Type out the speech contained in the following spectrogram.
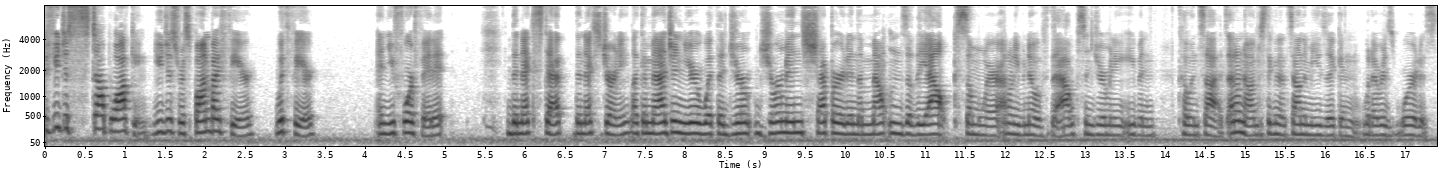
if you just stop walking, you just respond by fear, with fear, and you forfeit it. The next step, the next journey, like imagine you're with a Ger- German shepherd in the mountains of the Alps somewhere. I don't even know if the Alps in Germany even coincides. I don't know. I'm just thinking the sound of music and whatever his word is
